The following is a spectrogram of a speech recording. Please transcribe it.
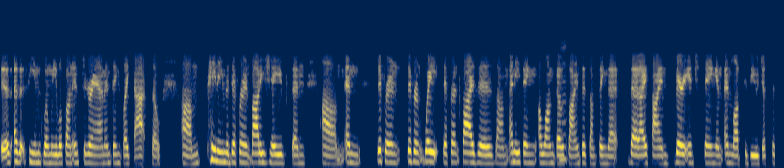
as it seems when we look on Instagram and things like that. So um, painting the different body shapes and um, and different different weight, different sizes, um, anything along those mm-hmm. lines is something that that I find very interesting and, and love to do just to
